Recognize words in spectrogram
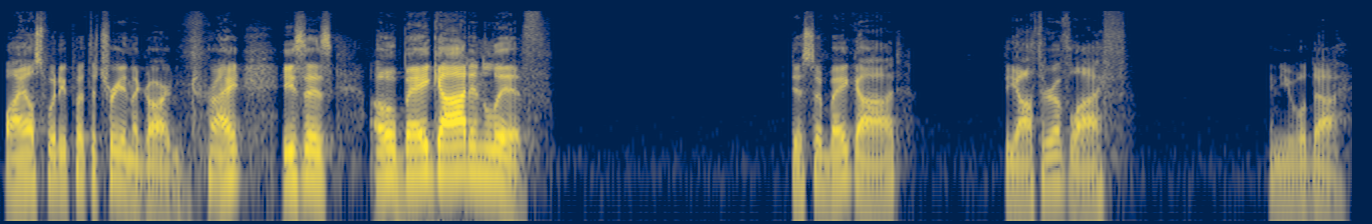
Why else would he put the tree in the garden, right? He says, Obey God and live disobey God, the author of life, and you will die.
